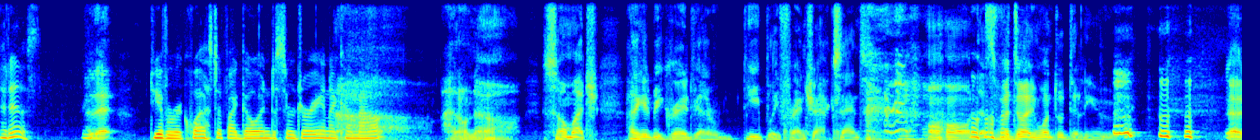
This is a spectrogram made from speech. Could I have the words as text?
It is. That Do you have a request if I go into surgery and I come out? I don't know. So much. I think it'd be great if you had a deeply French accent. oh, that's what I want to tell you. Uh,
